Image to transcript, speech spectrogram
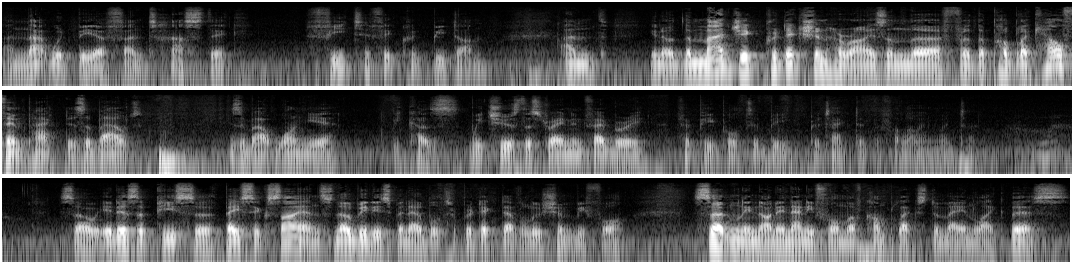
And that would be a fantastic feat if it could be done. And you know, the magic prediction horizon for the public health impact is about is about one year because we choose the strain in February for people to be protected the following winter. So it is a piece of basic science. Nobody's been able to predict evolution before. Certainly not in any form of complex domain like this.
